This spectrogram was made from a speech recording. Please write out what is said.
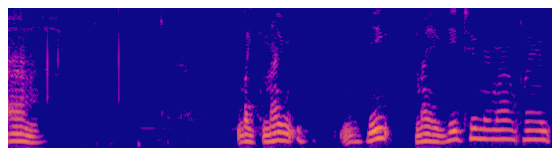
um like my V my VTuber model plans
